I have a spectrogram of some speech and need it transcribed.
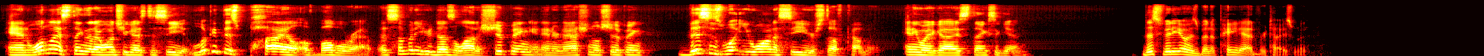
And one last thing that I want you guys to see, look at this pile of bubble wrap. As somebody who does a lot of shipping and international shipping, this is what you want to see your stuff coming. Anyway, guys, thanks again. This video has been a paid advertisement.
